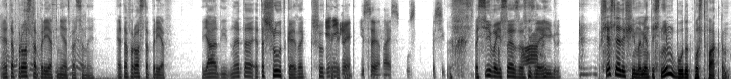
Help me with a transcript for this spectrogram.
Это просто преф, нет, пацаны. Это просто преф. Я, ну это, это шутка, это шутка какая-то. Исе, nice. Спасибо. Спасибо, Исе, за, за игры. Все следующие моменты с ним будут постфактум.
